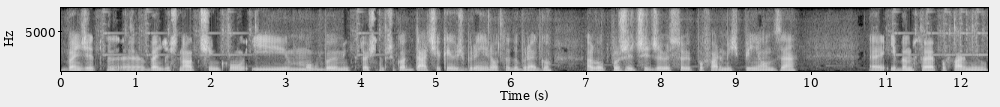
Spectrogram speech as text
będzie, e, będziesz na odcinku i mógłby mi ktoś na przykład dać jakiegoś brainrota dobrego, albo pożyczyć, żeby sobie pofarmić pieniądze e, i bym sobie pofarmił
